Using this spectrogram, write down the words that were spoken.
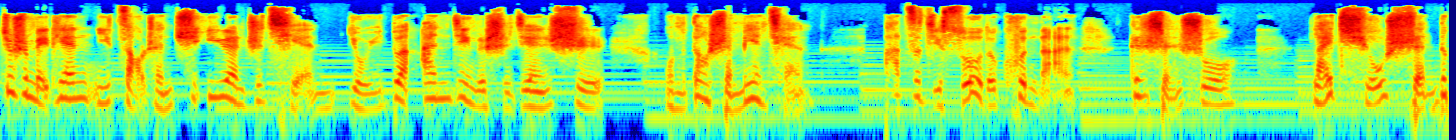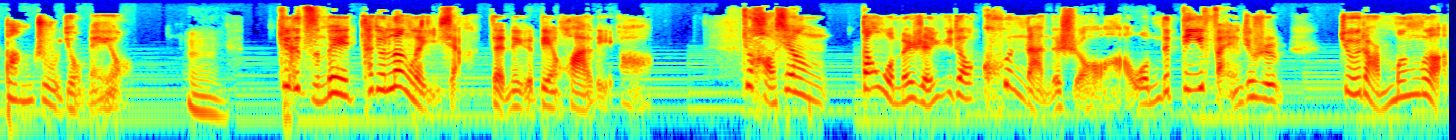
就是每天你早晨去医院之前，有一段安静的时间，是我们到神面前，把自己所有的困难跟神说，来求神的帮助，有没有？嗯，这个姊妹她就愣了一下，在那个电话里啊，就好像当我们人遇到困难的时候哈，我们的第一反应就是就有点懵了，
